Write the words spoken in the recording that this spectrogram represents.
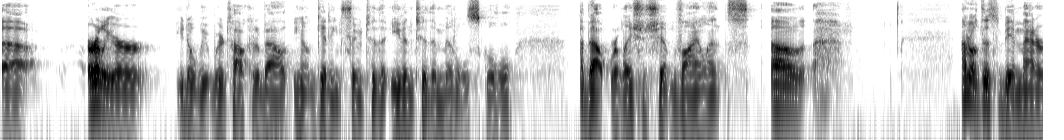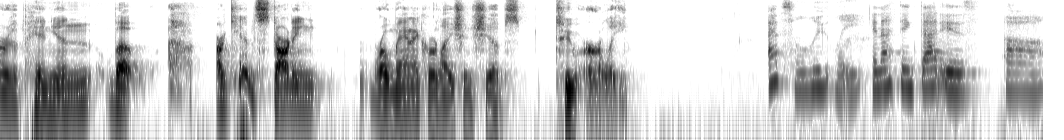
uh, earlier, you know, we, we were talking about you know getting through to the even to the middle school about relationship violence. uh, I don't know if this would be a matter of opinion, but are kids starting romantic relationships too early? Absolutely. And I think that is uh,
